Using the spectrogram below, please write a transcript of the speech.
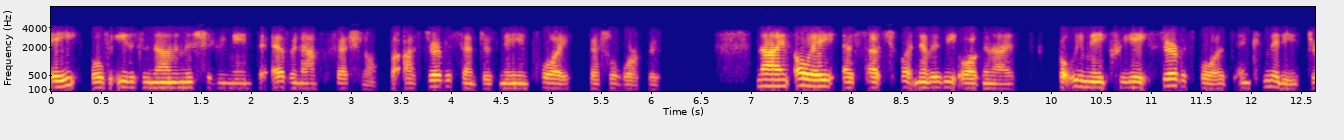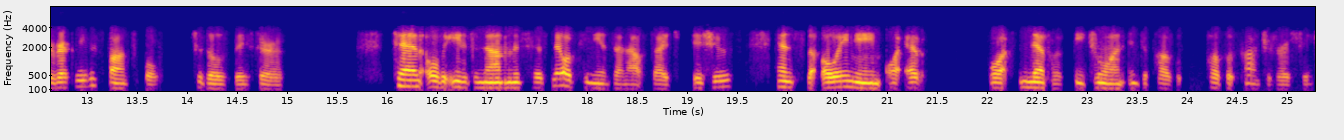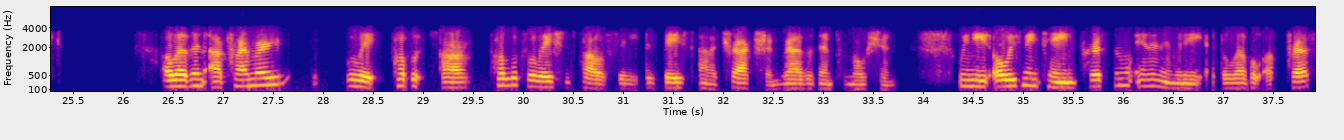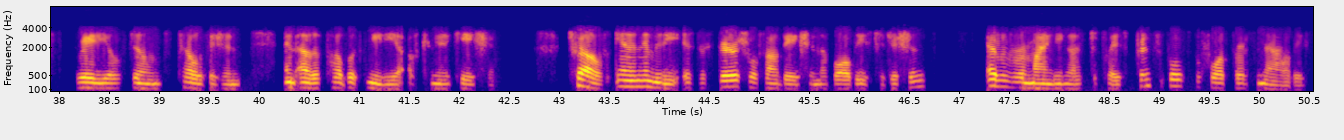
Eight, Overeaters Anonymous should remain forever non professional, but our service centers may employ special workers. Nine, oh OA as such ought never be organized, but we may create service boards and committees directly responsible to those they serve. 10. Overeaters Anonymous has no opinions on outside issues, hence the OA name ought, ever, or never be drawn into public, public controversy. 11. Our primary relate, public, our public relations policy is based on attraction rather than promotion. We need always maintain personal anonymity at the level of press, radio, films, television, and other public media of communication. 12. Anonymity is the spiritual foundation of all these traditions, ever reminding us to place principles before personalities.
